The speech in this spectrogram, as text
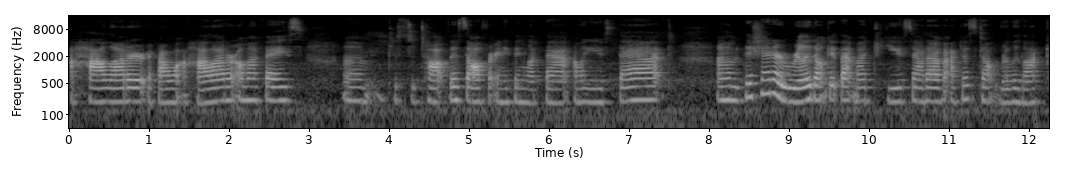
a highlighter if I want a highlighter on my face. Um, just to top this off or anything like that, I'll use that. Um, this shade I really don't get that much use out of. I just don't really like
